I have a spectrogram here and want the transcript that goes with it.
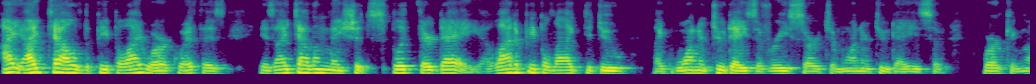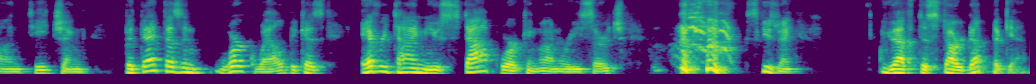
I, I tell the people I work with is, is I tell them they should split their day. A lot of people like to do like one or two days of research and one or two days of working on teaching. But that doesn't work well because every time you stop working on research, excuse me, you have to start up again.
